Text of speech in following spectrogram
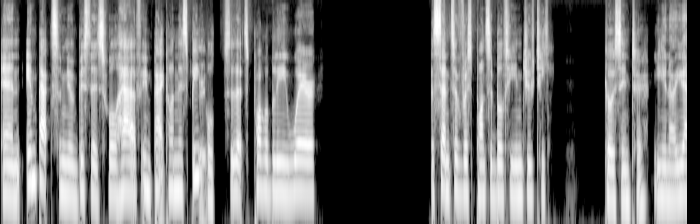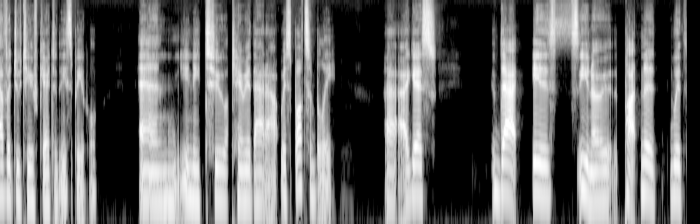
And impacts on your business will have impact on these people. So that's probably where a sense of responsibility and duty goes into. You know, you have a duty of care to these people and you need to carry that out responsibly. Uh, I guess that is, you know, partnered with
